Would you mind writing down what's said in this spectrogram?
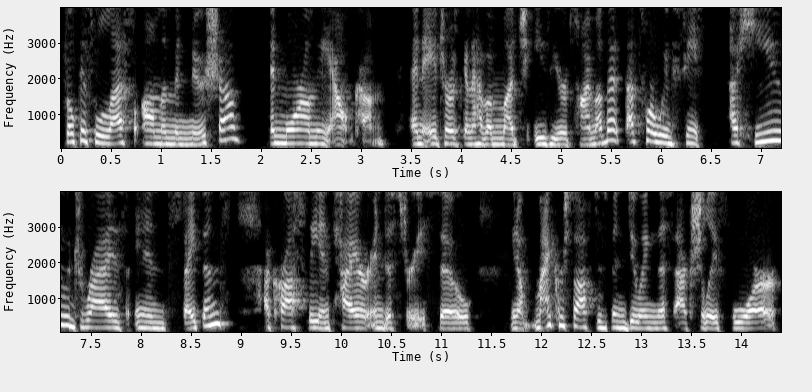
Focus less on the minutia and more on the outcome. And HR is going to have a much easier time of it. That's where we've seen a huge rise in stipends across the entire industry. So you know, Microsoft has been doing this actually for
